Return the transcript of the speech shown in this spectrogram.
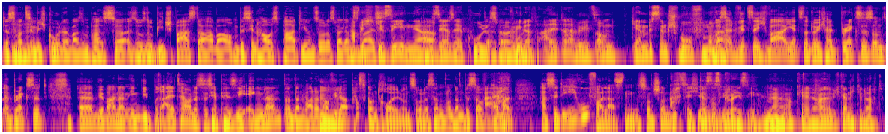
Das war ziemlich cool. Da war so ein paar Sur also so Beachbars da, war auch ein bisschen Hausparty und so. Das war ganz Habe nice. ich gesehen, ja, Ja. sehr, sehr cool. Das da war habe ich cool. mir gedacht, Alter, will ich jetzt auch gern ein bisschen schwurfen. Und ja? was halt witzig war, jetzt dadurch halt Brexit und äh, Brexit, äh, wir waren dann in Gibraltar und das ist ja per se England und dann war dann Mhm. auch wieder Passkontrolle Grenzkontrollen und so. Das dann, und dann bist du auf einmal, hast du die EU verlassen. Das ist schon, schon witzig Das irgendwie. ist crazy. Ja, okay, daran habe ich gar nicht gedacht.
